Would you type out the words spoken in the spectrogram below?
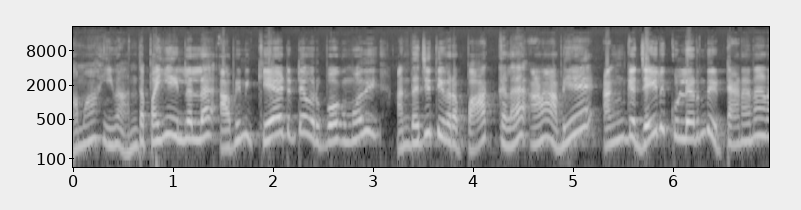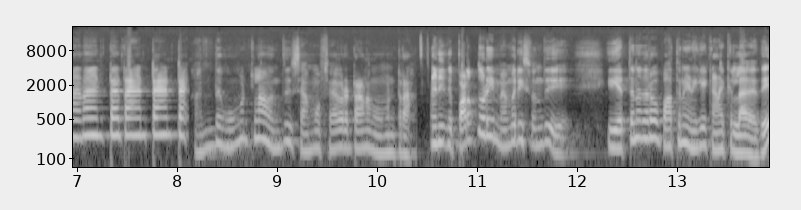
ஆமாம் இவன் அந்த பையன் இல்லைல்ல அப்படின்னு கேட்டுட்டு அவர் போகும்போது அந்த அஜித் இவரை பார்க்கல. ஆனால் அப்படியே அங்கே ஜெயிலுக்குள்ளேருந்து அந்த மூமெண்ட்லாம் வந்து செம்ம ஃபேவரட்டான மூமெண்ட்ரா அண்ட் இந்த படத்தோடைய மெமரிஸ் வந்து இது எத்தனை தடவை பார்த்தோன்னு எனக்கே கணக்கு இல்லாதது.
